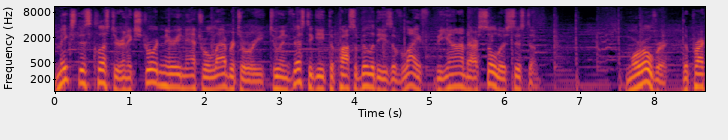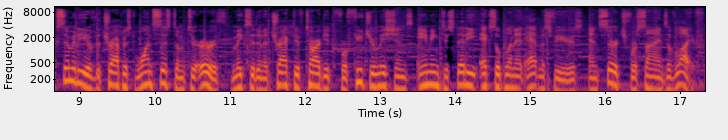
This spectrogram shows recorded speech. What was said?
makes this cluster an extraordinary natural laboratory to investigate the possibilities of life beyond our solar system. Moreover, the proximity of the TRAPPIST-1 system to Earth makes it an attractive target for future missions aiming to study exoplanet atmospheres and search for signs of life.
